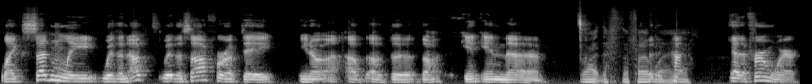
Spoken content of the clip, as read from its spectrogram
like suddenly with an up with a software update, you know, of, of the the in, in the right the, the firmware, the, yeah, yeah, the firmware.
